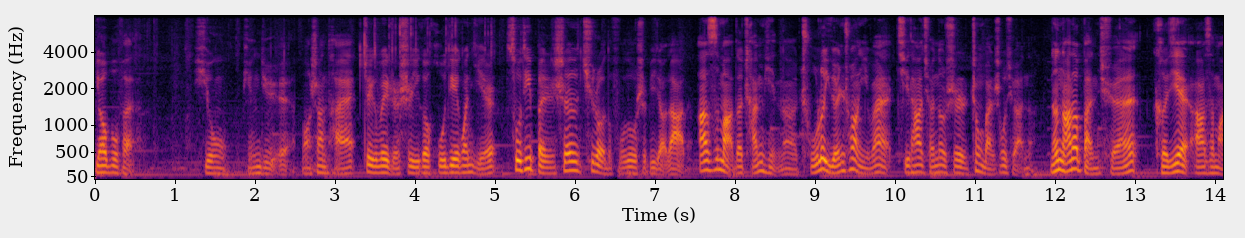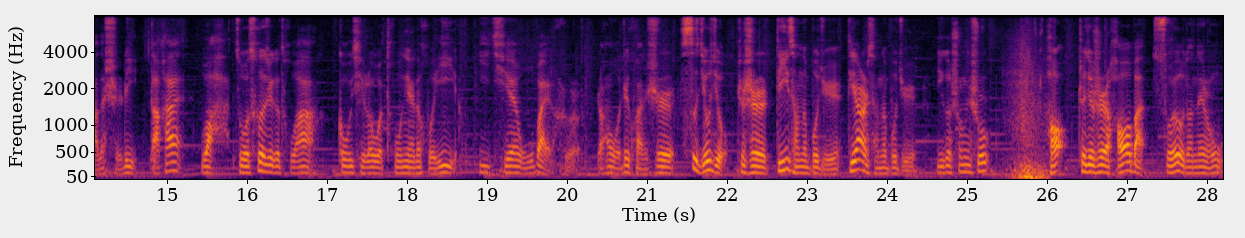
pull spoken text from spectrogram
腰部分。胸平举往上抬，这个位置是一个蝴蝶关节。素体本身屈肘的幅度是比较大的。阿斯玛的产品呢，除了原创以外，其他全都是正版授权的，能拿到版权，可见阿斯玛的实力。打开，哇，左侧这个图案勾起了我童年的回忆啊！一千五百盒，然后我这款是四九九，这是第一层的布局，第二层的布局，一个说明书。好，这就是豪华版所有的内容物。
